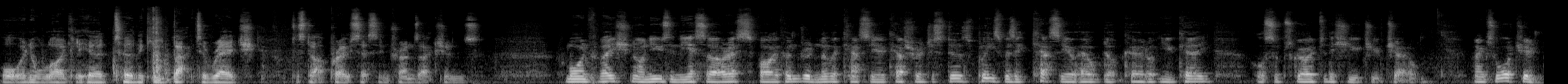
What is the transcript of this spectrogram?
or in all likelihood turn the key back to reg to start processing transactions. For more information on using the SRS 500 and other Casio cash registers, please visit casiohelp.co.uk or subscribe to this YouTube channel. Thanks for watching.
